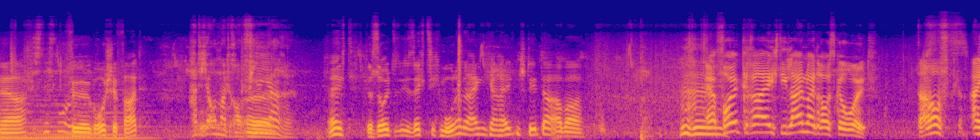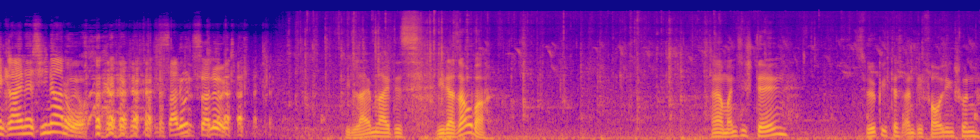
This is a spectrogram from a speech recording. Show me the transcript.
ja, Ist nicht wohl. für Großschifffahrt. Hatte ich auch mal drauf. Vier Äh. Jahre. Echt? Das sollte die 60 Monate eigentlich erhalten, steht da, aber. Erfolgreich die Limelight rausgeholt. Darauf ein kleines Hinano. Salut. Salut. Die Limelight ist wieder sauber. Ja, an manchen Stellen ist wirklich das Antifouling schon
